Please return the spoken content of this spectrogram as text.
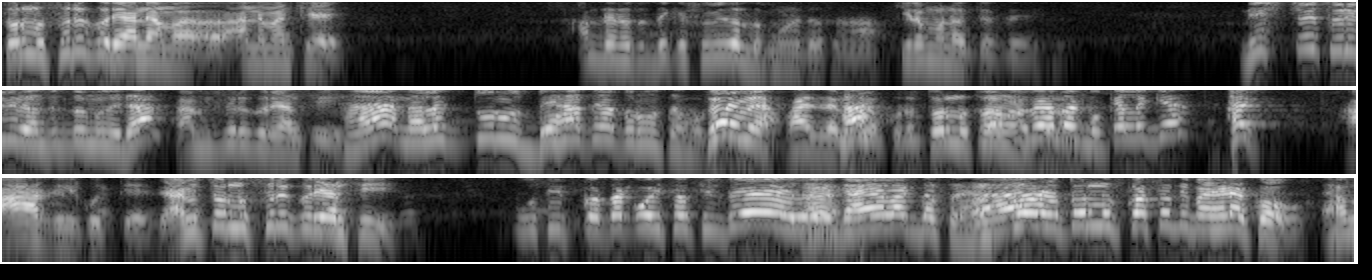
তরমুজ চুরি করে আনে আনে মানছে। আপনার তো দেখে সুবিধার লোক মনে হইতেছে না। কিরম মনে হইতেছে? নিশ্চয়ই চুরি করে আনছেন এটা। আমি চুরি করে আনছি। হ্যাঁ নাহলে তরমুজ বেহাতে তরমুজ থাকব। ধর মিয়া ফাজলামি হ্যাঁ? করুন তরমুজ তো তরমুজ বেহা থাকব কে ফাজিল করতে আইছে। আমি তরমুজ চুরি করে আনছি। উচিত কথা কইছাছিস যে হ্যাঁ। গায়ে লাগতাছে হ্যাঁ? তোর তরমুজ কত দিবা হেডা কও। এখন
